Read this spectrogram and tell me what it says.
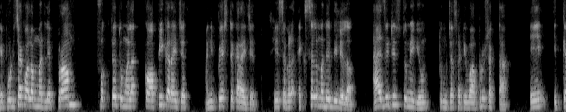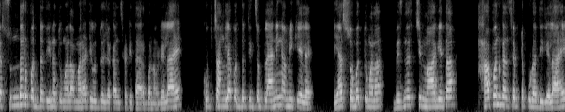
हे पुढच्या कॉलम मधले प्रॉम्प्ट फक्त तुम्हाला कॉपी करायचे आणि पेस्ट करायचे हे सगळं एक्सेल मध्ये दिलेलं. ऍज इट इज तुम्ही घेऊन तुमच्यासाठी वापरू शकता. हे इतक्या सुंदर पद्धतीनं तुम्हाला मराठी उद्योजकांसाठी तयार बनवलेलं आहे. खूप चांगल्या पद्धतीचं प्लॅनिंग आम्ही केलंय. यासोबत तुम्हाला बिझनेसची माग येता हा पण कन्सेप्ट पुढे दिलेला आहे.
